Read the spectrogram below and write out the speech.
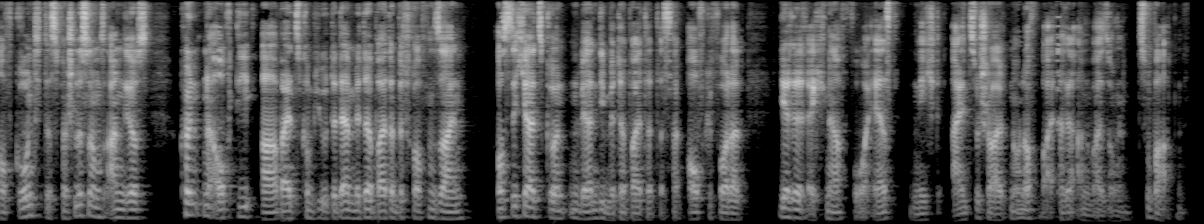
Aufgrund des Verschlüsselungsangriffs könnten auch die Arbeitscomputer der Mitarbeiter betroffen sein. Aus Sicherheitsgründen werden die Mitarbeiter deshalb aufgefordert, ihre Rechner vorerst nicht einzuschalten und auf weitere Anweisungen zu warten.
